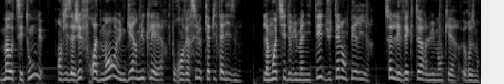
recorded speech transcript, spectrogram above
Mao Tse-tung envisageait froidement une guerre nucléaire pour renverser le capitalisme. La moitié de l'humanité dut-elle en périr? Seuls les vecteurs lui manquèrent, heureusement.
